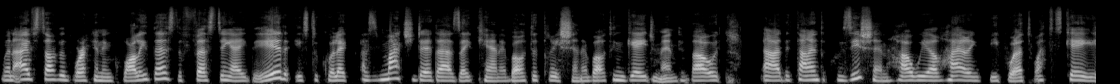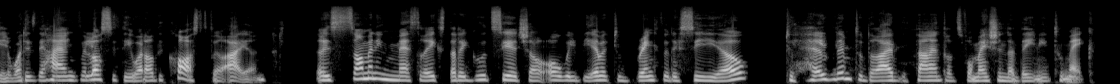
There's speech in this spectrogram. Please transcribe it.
When I've started working in Qualitest, the first thing I did is to collect as much data as I can about attrition, about engagement, about uh, the talent acquisition, how we are hiring people, at what scale, what is the hiring velocity, what are the costs per iron. There is so many metrics that a good CHRO will be able to bring to the CEO to help them to drive the talent transformation that they need to make.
